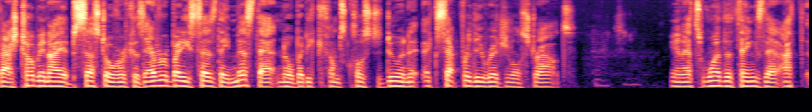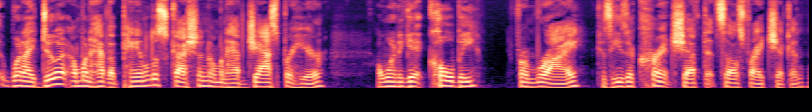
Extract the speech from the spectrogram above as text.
gosh, Toby and I obsessed over because everybody says they miss that. Nobody comes close to doing it except for the original Strouds. And that's one of the things that I, when I do it, I'm going to have a panel discussion. I'm going to have Jasper here. I want to get Colby from Rye because he's a current chef that sells fried chicken.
